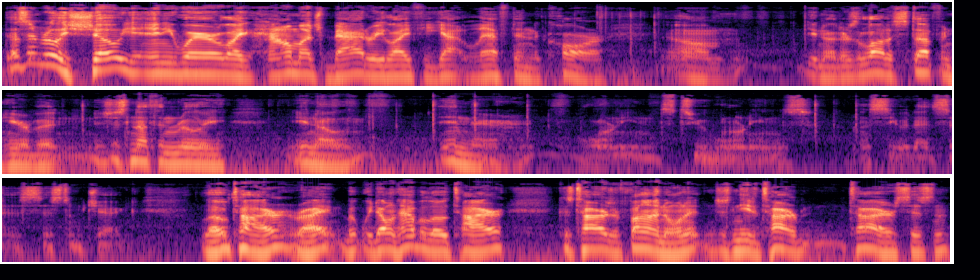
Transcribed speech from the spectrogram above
Doesn't really show you anywhere like how much battery life you got left in the car. Um, you know, there's a lot of stuff in here, but there's just nothing really, you know, in there. Warnings, two warnings. Let's see what that says. System check. Low tire, right? But we don't have a low tire because tires are fine on it. Just need a tire tire system.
